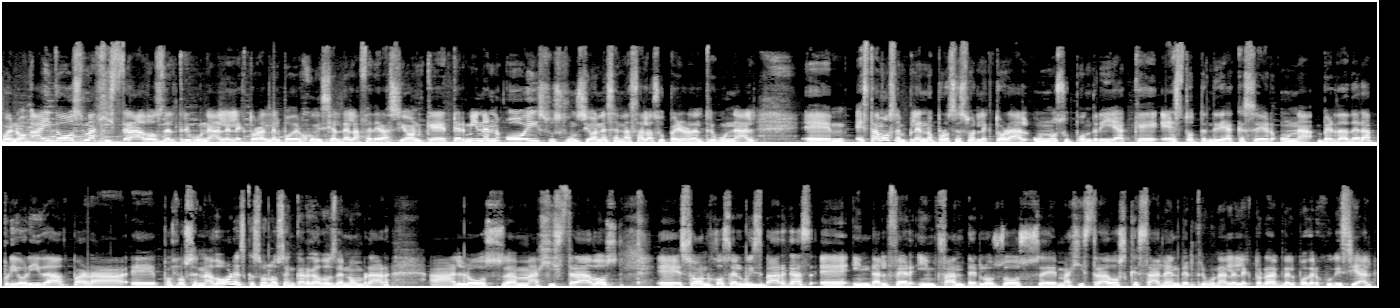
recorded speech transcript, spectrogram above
Bueno, hay dos magistrados del Tribunal Electoral del Poder Judicial de la Federación que terminan hoy sus funciones en la Sala Superior del Tribunal. Em, estamos en pleno proceso electoral. Uno supondría que esto tendría que ser una verdadera prioridad para eh, pues los senadores, que son los encargados de nombrar a los eh, magistrados. Eh, son José Luis Vargas e Indalfer Infante, los dos magistrados que salen del Tribunal Electoral del Poder Judicial.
